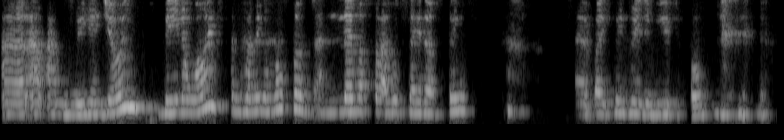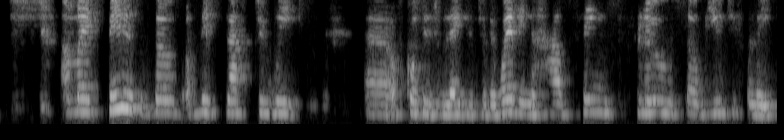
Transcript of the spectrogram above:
and I, am really enjoying being a wife and having a husband. I never thought I would say those things, uh, but it's been really beautiful. and my experience of those of these last two weeks, uh, of course, is related to the wedding. How things flew so beautifully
